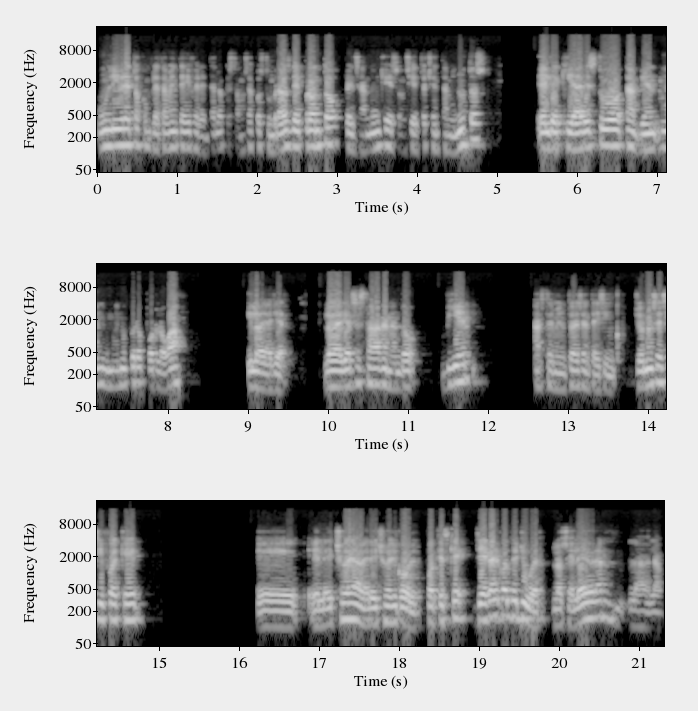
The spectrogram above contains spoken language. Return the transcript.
un libreto completamente diferente a lo que estamos acostumbrados. De pronto, pensando en que son 180 minutos. El de Equidad estuvo también mano a mano, pero por lo bajo. Y lo de ayer. Lo de ayer se estaba ganando bien hasta el minuto 65. Yo no sé si fue que eh, el hecho de haber hecho el gol, porque es que llega el gol de Juber, lo celebran, la,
